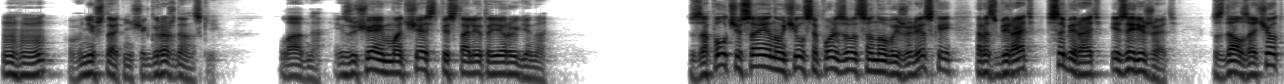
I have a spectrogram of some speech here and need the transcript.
«Угу, внештатничек гражданский. Ладно, изучаем матчасть пистолета Ярыгина». За полчаса я научился пользоваться новой железкой, разбирать, собирать и заряжать. Сдал зачет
